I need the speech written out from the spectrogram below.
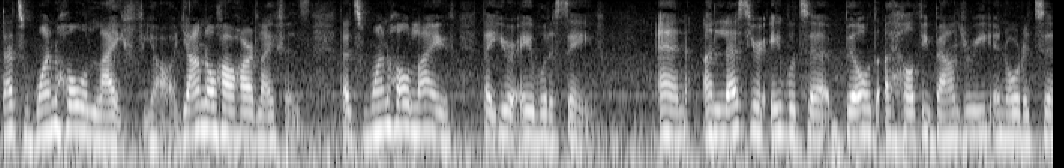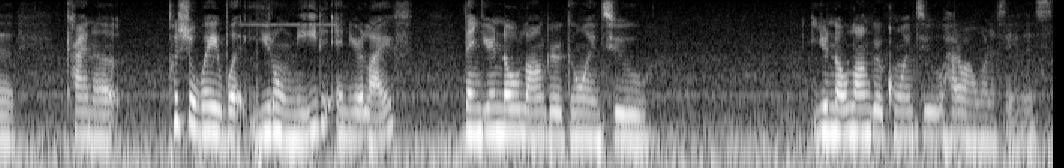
that's one whole life, y'all. Y'all know how hard life is. That's one whole life that you're able to save. And unless you're able to build a healthy boundary in order to kind of push away what you don't need in your life, then you're no longer going to you're no longer going to how do I want to say this?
